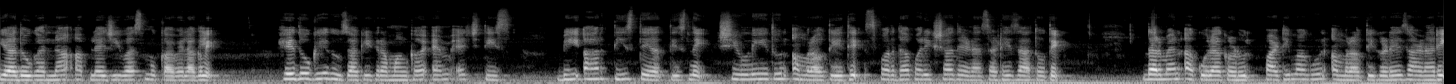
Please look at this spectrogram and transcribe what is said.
या दोघांना आपल्या जीवास मुकावे लागले. हे दोघे दुचाकी क्रमांक एम एच तीस बी आर तीस तेहत्तीसने शिवणी येथून अमरावती येथे स्पर्धा परीक्षा देण्यासाठी जात होते. दरम्यान अकोल्याकडून पाठीमागून अमरावतीकडे जाणारी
